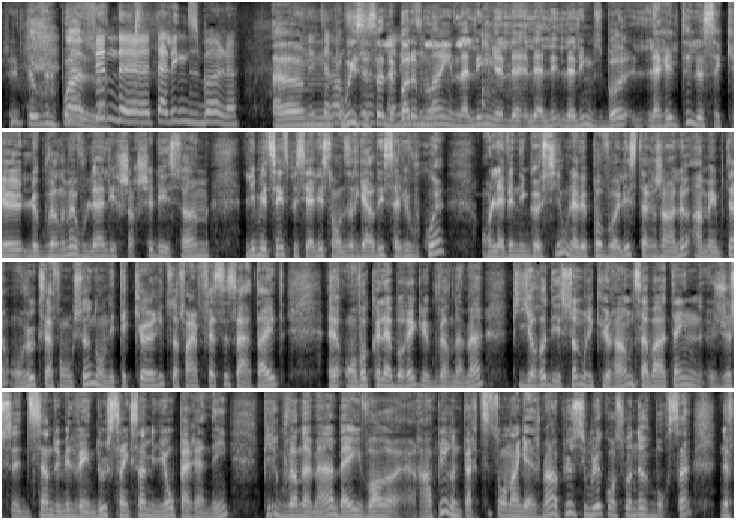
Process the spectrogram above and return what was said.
J'ai perdu le poil. Le film de ta ligne du bas, là. Euh, oui, c'est ça, le bottom bas. line, la ligne, la, la- la ligne du bas. La réalité, là, c'est que le gouvernement voulait aller chercher des sommes. Les médecins spécialistes ont dit, regardez, savez-vous quoi? On l'avait négocié, on l'avait pas volé, cet argent-là. En même temps, on veut que ça fonctionne. On était cœurés de se faire fesser sa tête. Euh, on va collaborer avec le gouvernement. Puis il y aura des sommes récurrentes. Ça va atteindre, juste d'ici en 2022, 500 millions par année. Puis le gouvernement, ben, il va euh, remplir une partie de son engagement. En plus, si vous voulez qu'on soit 9 9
